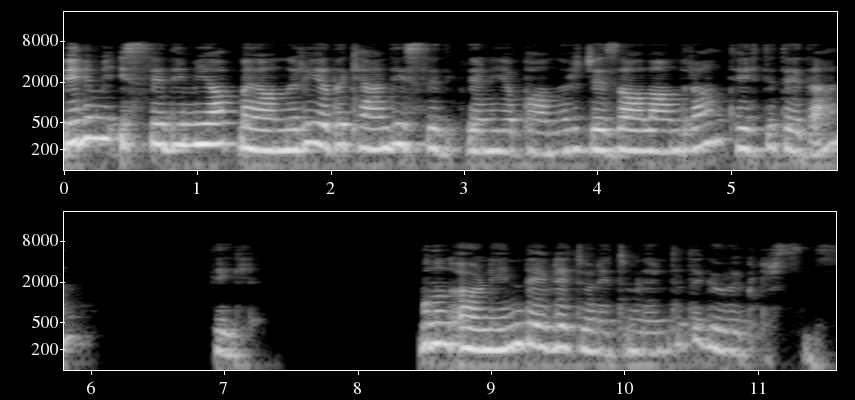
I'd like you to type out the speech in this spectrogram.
Benim istediğimi yapmayanları ya da kendi istediklerini yapanları cezalandıran, tehdit eden değil. Bunun örneğini devlet yönetimlerinde de görebilirsiniz.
